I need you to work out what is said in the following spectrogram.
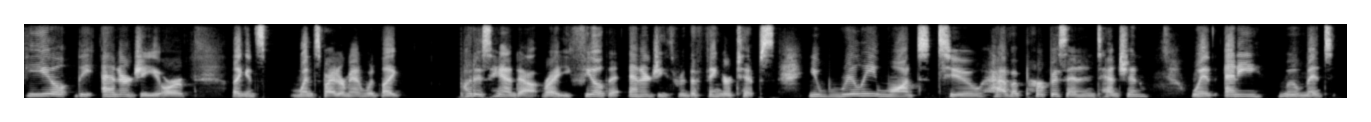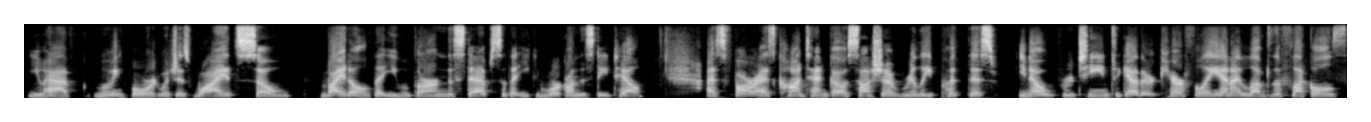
feel the energy, or like when Spider Man would like put his hand out, right? You feel the energy through the fingertips. You really want to have a purpose and intention with any movement you have moving forward, which is why it's so vital that you learn the steps so that you can work on this detail. As far as content goes, Sasha really put this you know, routine together carefully. And I loved the Fleckerls.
